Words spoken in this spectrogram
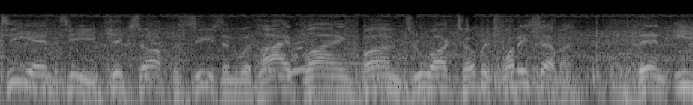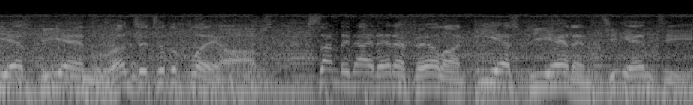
TNT kicks off the season with high-flying fun through October 27th. Then ESPN runs it to the playoffs. Sunday Night NFL on ESPN and TNT.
